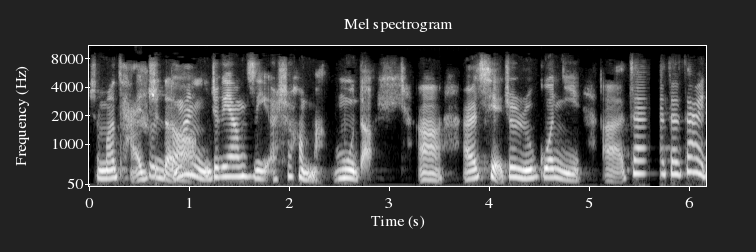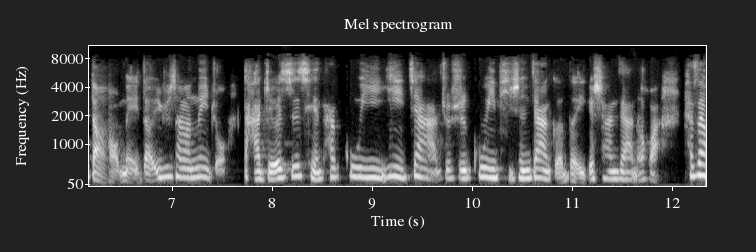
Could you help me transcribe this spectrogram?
什么材质的？那你这个样子也是很盲目的啊！而且，就如果你呃再再再倒霉的遇上了那种打折之前他故意溢价，就是故意提升价格的一个商家的话，他在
